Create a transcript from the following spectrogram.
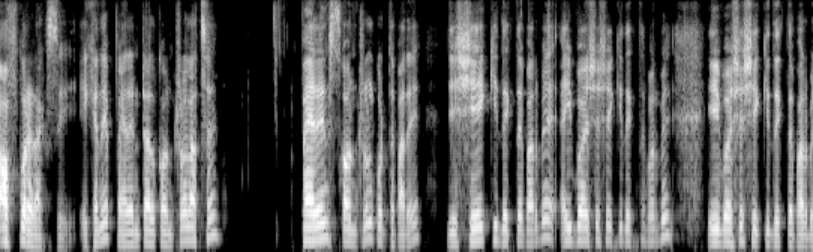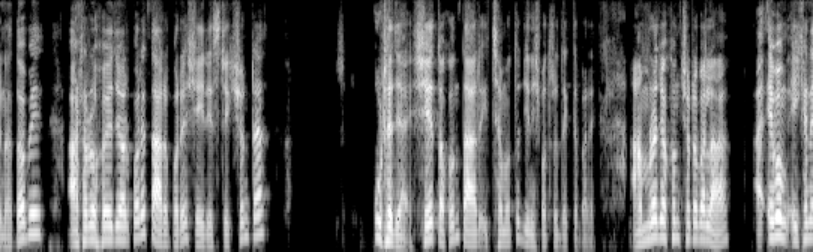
অফ করে রাখছি। এখানে প্যারেন্টাল কন্ট্রোল আছে। প্যারেন্টস কন্ট্রোল করতে পারে যে সে কি দেখতে পারবে, এই বয়সে সে কি দেখতে পারবে, এই বয়সে সে কি দেখতে পারবে না। তবে 18 হয়ে যাওয়ার পরে তারপরে সেই রেস্ট্রিকশনটা উঠে যায়। সে তখন তার ইচ্ছা মতো জিনিসপত্র দেখতে পারে। আমরা যখন ছোটবেলা এবং এখানে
